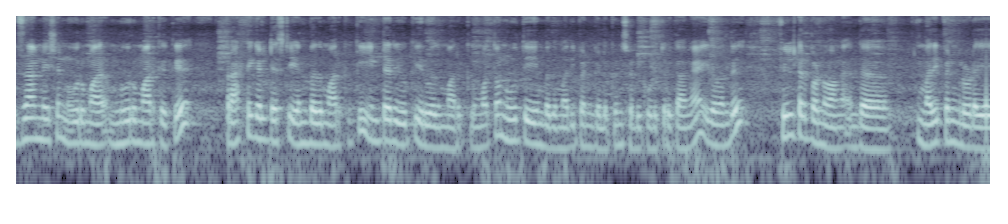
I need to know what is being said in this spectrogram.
எக்ஸாமினேஷன் நூறு மார்க் நூறு மார்க்குக்கு ப்ராக்டிக்கல் டெஸ்ட் எண்பது மார்க்குக்கு இன்டர்வியூக்கு இருபது மார்க்கு மொத்தம் நூற்றி ஐம்பது மதிப்பெண்களுக்குன்னு சொல்லி கொடுத்துருக்காங்க. இதை வந்து ஃபில்டர் பண்ணுவாங்க. இந்த மதிப்பெண்களுடைய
